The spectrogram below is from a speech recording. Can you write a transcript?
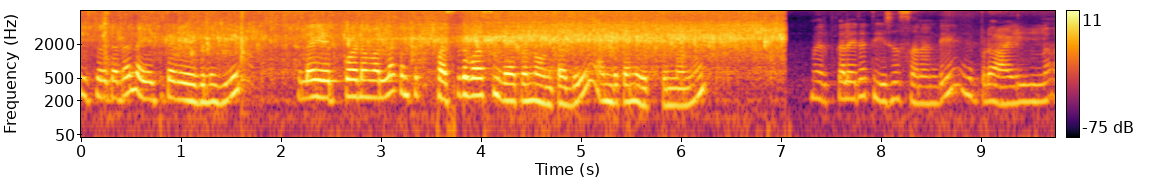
చూసారు కదా లైట్గా వేగినవి. ఇలా వేపుకోవడం వల్ల కొంచెం పసుపు వాసన లేకుండా ఉంటుంది. అందుకని వేపుకున్నాను మిరపకాయలు అయితే తీసేస్తానండి. ఇప్పుడు ఆయిల్లో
